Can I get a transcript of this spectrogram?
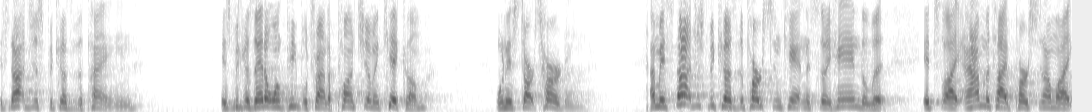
It's not just because of the pain. It's because they don't want people trying to punch them and kick them when it starts hurting. I mean, it's not just because the person can't necessarily handle it. It's like, I'm the type person, I'm like,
